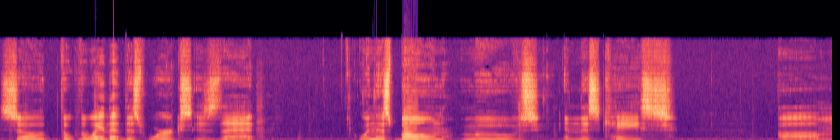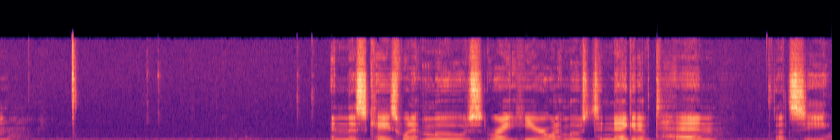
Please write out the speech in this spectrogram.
So the, the way that this works is that when this bone moves, in this case, um, in this case when it moves right here, when it moves to negative 10, let's see.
